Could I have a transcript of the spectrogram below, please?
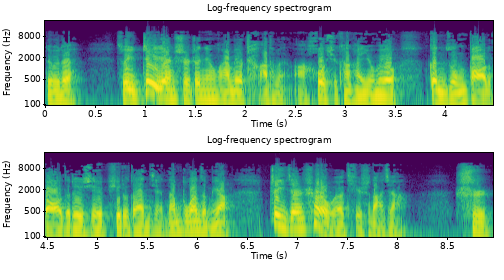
对不对？所以这件事，证监会还没有查他们啊，后续看看有没有跟踪报道的这些披露的案件。但不管怎么样，这件事儿我要提示大家，是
